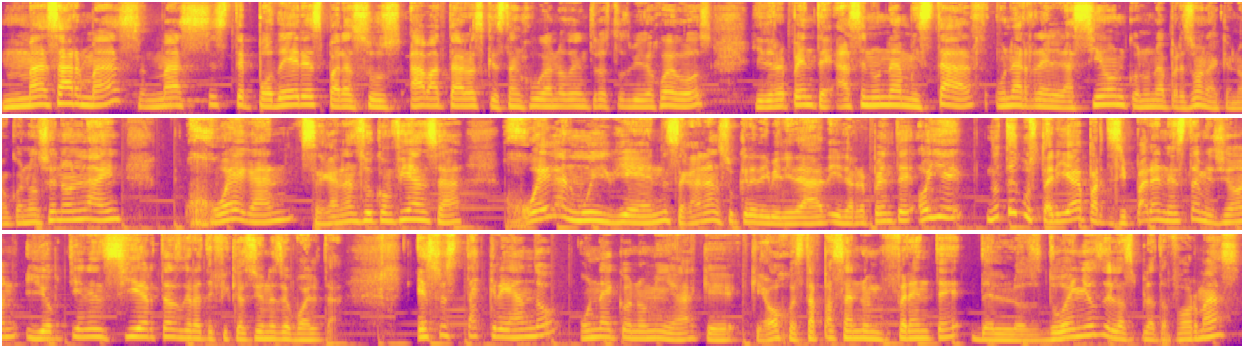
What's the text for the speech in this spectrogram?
más armas, más este, poderes para sus avatars que están jugando dentro de estos videojuegos y de repente hacen una amistad, una relación con una persona que no conocen online, juegan, se ganan su confianza, juegan muy bien, se ganan su credibilidad y de repente, oye, ¿no te gustaría participar en esta misión y obtienen ciertas gratificaciones de vuelta? Eso está creando una economía que, que, ojo, está pasando enfrente de los dueños de las plataformas,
